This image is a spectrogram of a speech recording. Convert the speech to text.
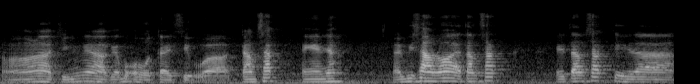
Đó là chính là cái bộ hột tài xỉu uh, tam sắc anh em nhé Đấy, vì sao nó là tam sắc? Cái tam sắc thì là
